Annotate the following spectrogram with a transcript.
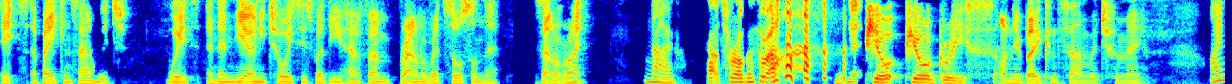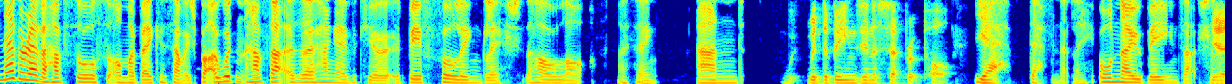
It's a bacon sandwich with, and then the only choice is whether you have um, brown or red sauce on there. Is that not right? No, that's wrong as well. Is it? Pure pure grease on your bacon sandwich for me. I never ever have sauce on my bacon sandwich, but I wouldn't have that as a hangover cure. It would be a full English, the whole lot, I think. And with the beans in a separate pot. yeah, definitely. Or no beans, actually. Yeah,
